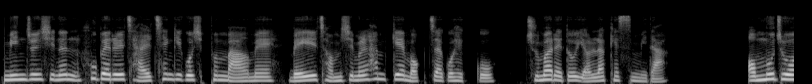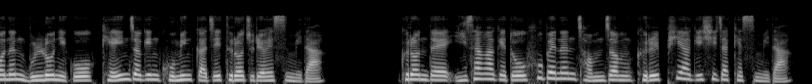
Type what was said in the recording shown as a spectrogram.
민준 씨는 후배를 잘 챙기고 싶은 마음에 매일 점심을 함께 먹자고 했고 주말에도 연락했습니다. 업무 조언은 물론이고 개인적인 고민까지 들어주려 했습니다. 그런데 이상하게도 후배는 점점 그를 피하기 시작했습니다.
